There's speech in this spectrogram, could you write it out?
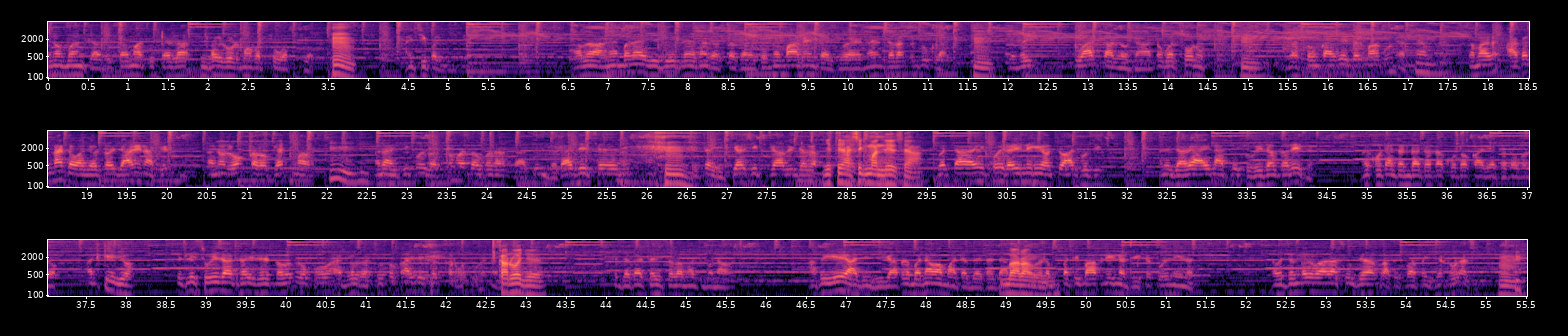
એનો બંધ છે. દિશામાંથી પહેલાં સિંગલ રોડમાં વચ્ચો વસ્તી હમ. અહીંથી પણ હવે આને બનાવી દીધું એટલે એના રસ્તા કાઢો તો મેં મારે કાઢ્યો કાઢ્યું. એને જરાક દુઃખ લાગ્યું. હમ. ભાઈ તું આ જ કાઢ્યો છે આ તો વર્ષોનું રસ્તો હું કાયદેસર માગું ને. તમારે આગળ ના જવા દો તો જાણી નાખી. એનો લોક કરો કેચ મારો. અને અહીંથી કોઈ રસ્તો બતાવો પણ આ પ્રાચીન જગા જે છે એની હમ. એ તો ઐતિહાસિક છે આવી જગા. ઐતિહાસિક મંદિર છે આ. બધા કોઈ રહી નહીં હોતું આજ સુધી. અને જ્યારે આવીને આટલી સુવિધા કરી છે અને ખોટા ધંધા થતા ખોટો કાર્ય થતો બધો અટકી ગયો. એટલી સુવિધા થઈ છે તો લોકો આગળ રસ્તો તો કાયદેસર કરવો જોઈએ કરવો જોઈએ. જગા સહી સલામત બનાવો. આપણે એ આજી જઈએ આપણે બનાવવા માટે બેઠા છે બરાબર. સંપત્તિ બાપની નથી કે કોઈની નથી. હવે જંગલવાળા શું છે? આપણી પાસે પૈસા થોડા છે. હમ.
